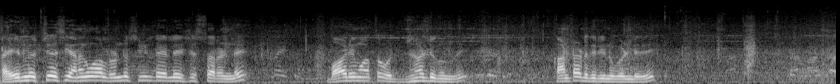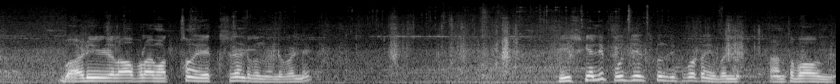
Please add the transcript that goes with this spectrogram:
టైర్లు వచ్చేసి వెనకమాల రెండు సీల్ టైర్లు వేసిస్తారండి. బాడీ మొత్తం ఒరిజినాలిటీగా ఉంది. కంటాడు తిరిగిన బండి ఇది. బాడీ లోపల మొత్తం ఎక్సలెంట్గా ఉందండి బండి. తీసుకెళ్ళి పూజ చేసుకుని తిప్పుకోవటం ఈ బండి. అంత బాగుంది.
